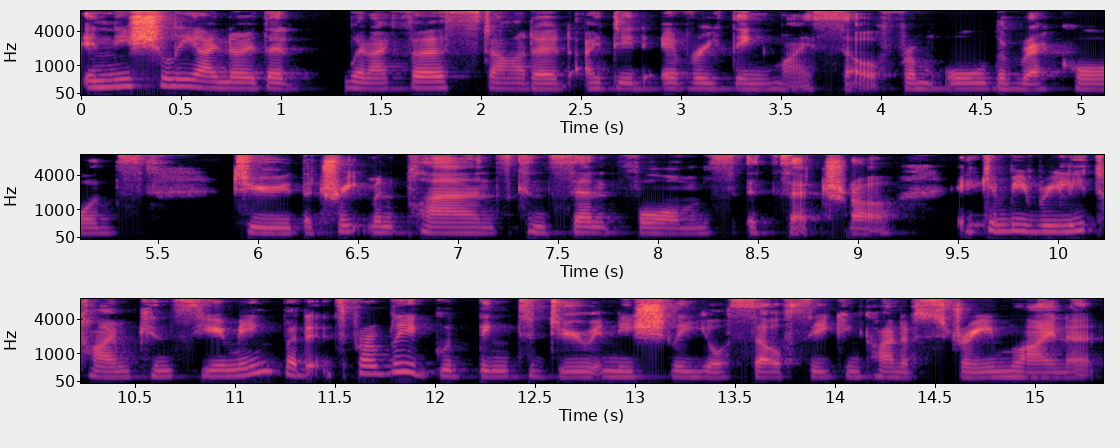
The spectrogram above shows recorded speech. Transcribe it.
Initially, I know that when I first started, I did everything myself from all the records to the treatment plans, consent forms, etc. It can be really time consuming, but it's probably a good thing to do initially yourself so you can kind of streamline it.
